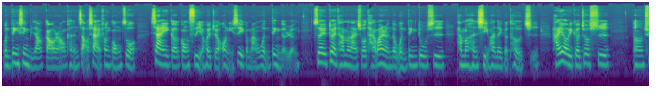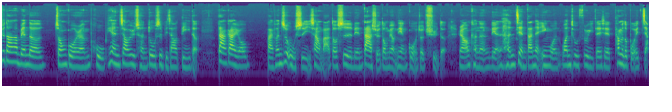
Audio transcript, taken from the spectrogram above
稳定性比较高。然后可能找下一份工作，下一个公司也会觉得哦，你是一个蛮稳定的人。所以对他们来说，台湾人的稳定度是他们很喜欢的一个特质。还有一个就是，嗯、去到那边的中国人普遍教育程度是比较低的，大概有百分之五十以上吧，都是连大学都没有念过就去的，然后可能连很简单的英文 one two three 这些他们都不会讲。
